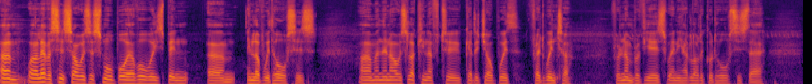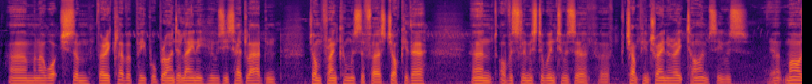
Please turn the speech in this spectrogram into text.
Um, well, ever since I was a small boy, I've always been um, in love with horses. Um, and then I was lucky enough to get a job with Fred Winter for a number of years when he had a lot of good horses there. Um, and I watched some very clever people, Brian Delaney, who was his head lad, and John Francome was the first jockey there. And obviously, Mr. Winter was a, a champion trainer eight times. He was Yeah. uh, mar-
